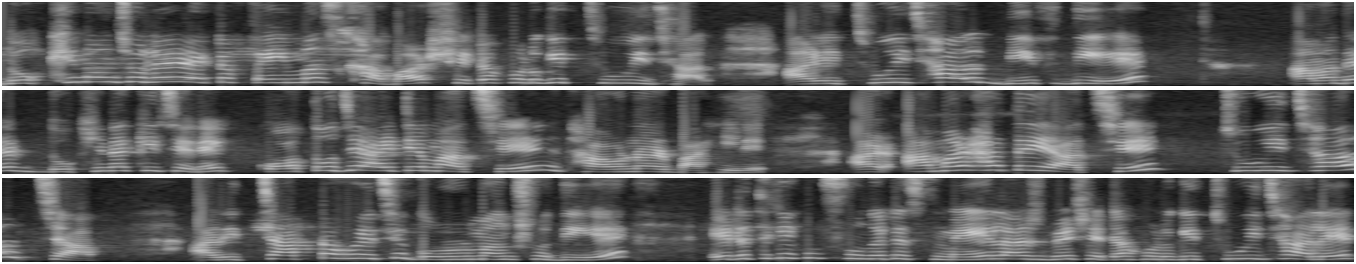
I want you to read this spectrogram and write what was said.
দক্ষিণাঞ্চলের একটা ফেমাস খাবার, সেটা হলো কি চুই ঝাল। আর এই চুই ঝাল বিফ দিয়ে আমাদের দক্ষিণা কিচেনে কত যে আইটেম আছে ধারণার বাহিরে। আর আমার হাতেই আছে চুই ঝাল চাপ। আর এই চাপটা হয়েছে গরুর মাংস দিয়ে। এটা থেকে খুব সুন্দর একটা স্মেল আসবে, সেটা হলো গিয়ে চুই ঝালের।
